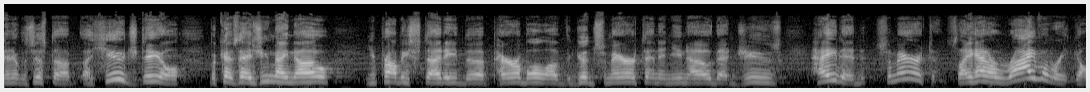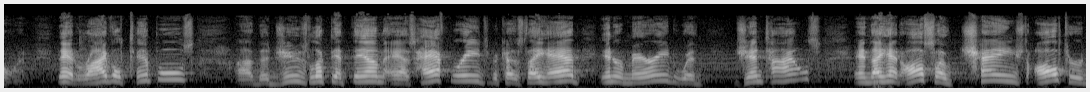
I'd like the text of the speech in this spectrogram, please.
And it was just a, a huge deal because, as you may know, you probably studied the parable of the Good Samaritan, and you know that Jews hated Samaritans. They had a rivalry going. They had rival temples. Uh, the Jews looked at them as half breeds because they had intermarried with Gentiles, and they had also changed, altered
